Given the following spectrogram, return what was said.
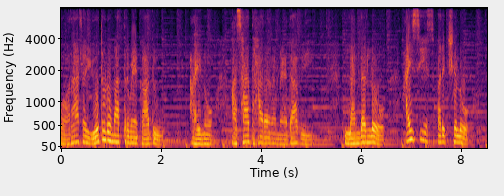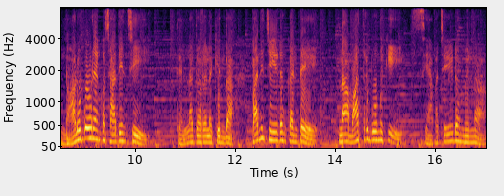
పోరాట యోధుడు మాత్రమే కాదు ఆయన అసాధారణ మేధావి. లండన్లో ఐసీఎస్ పరీక్షలో నాలుగో ర్యాంకు సాధించి తెల్లదొరల కింద పని చేయడం కంటే నా మాతృభూమికి సేవ చేయడం మిన్న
